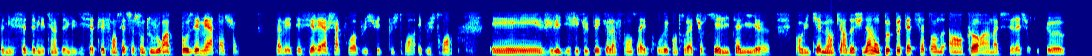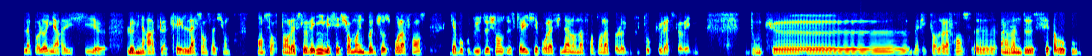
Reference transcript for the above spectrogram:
2007, 2015, 2017, les Français se sont toujours imposés, mais attention, ça avait été serré à chaque fois, plus 8, plus 3 et plus 3. Et vu les difficultés que la France a éprouvées contre la Turquie et l'Italie euh, en huitième et en quart de finale, on peut peut-être s'attendre encore à un match serré, surtout que Pologne a réussi euh, le miracle, a créé la sensation en sortant la Slovénie, mais c'est sûrement une bonne chose pour la France, qui a beaucoup plus de chances de se qualifier pour la finale en affrontant la Pologne plutôt que la Slovénie. Donc, euh, bah, victoire de la France, 1-22, c'est pas beaucoup.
